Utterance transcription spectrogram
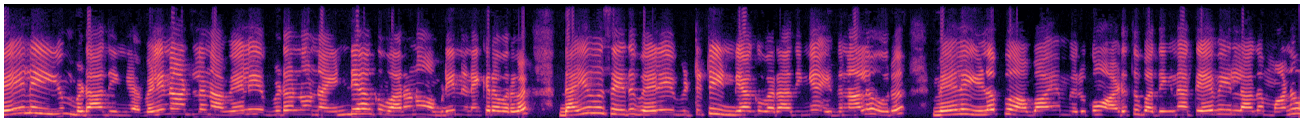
வேலையையும் விடாதீங்க. வெளிநாட்டுல நான் வேலையை விடணும் நான் இந்தியாவுக்கு வரணும் அப்படின்னு நினைக்கிறவர்கள் தயவு செய்து வேலையை விட்டு விட்டுட்டு இந்தியாவுக்கு வராதீங்க. இதனால ஒரு வேலை இழப்பு அபாயம் இருக்கும். அடுத்து பாத்தீங்கன்னா தேவையில்லாத மன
